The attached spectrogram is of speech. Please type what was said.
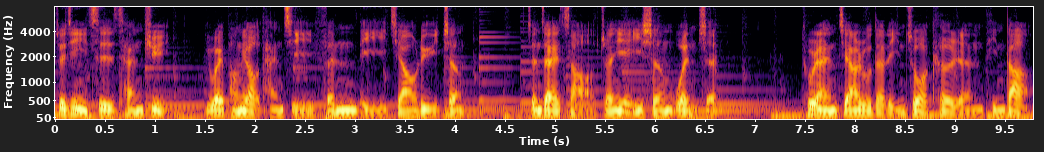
最近一次餐聚，一位朋友谈及分离焦虑症，正在找专业医生问诊，突然加入的邻座客人听到。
